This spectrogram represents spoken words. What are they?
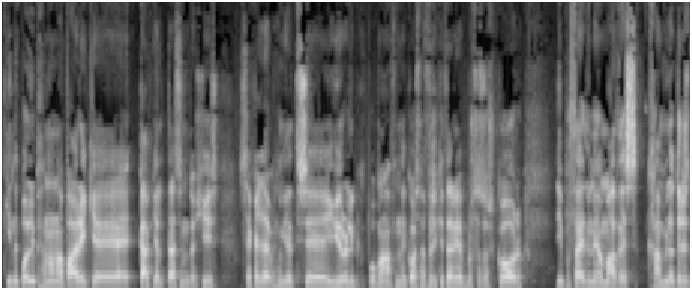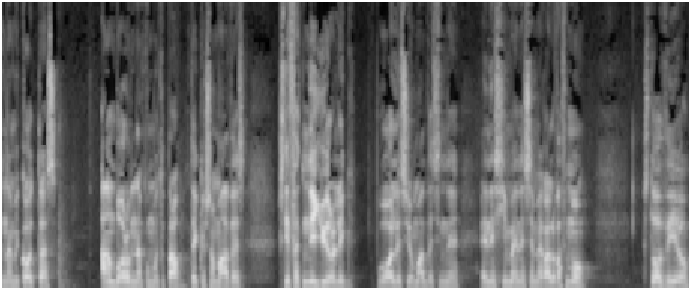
Και είναι πολύ πιθανό να πάρει και κάποια λεπτά συμμετοχής σε κάποια παιχνίδια της ε, Euroleague που ο Παναθηναϊκός θα βρίσκεται μπροστά στο σκορ ή που θα είναι με ομάδες χαμηλότερης δυναμικότητας. Αν μπορούμε να πούμε ότι υπάρχουν τέτοιες ομάδες στη φετινή Euroleague που όλες οι ομάδες είναι ενισχυμένες σε μεγάλο βαθμό. Στο 2,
